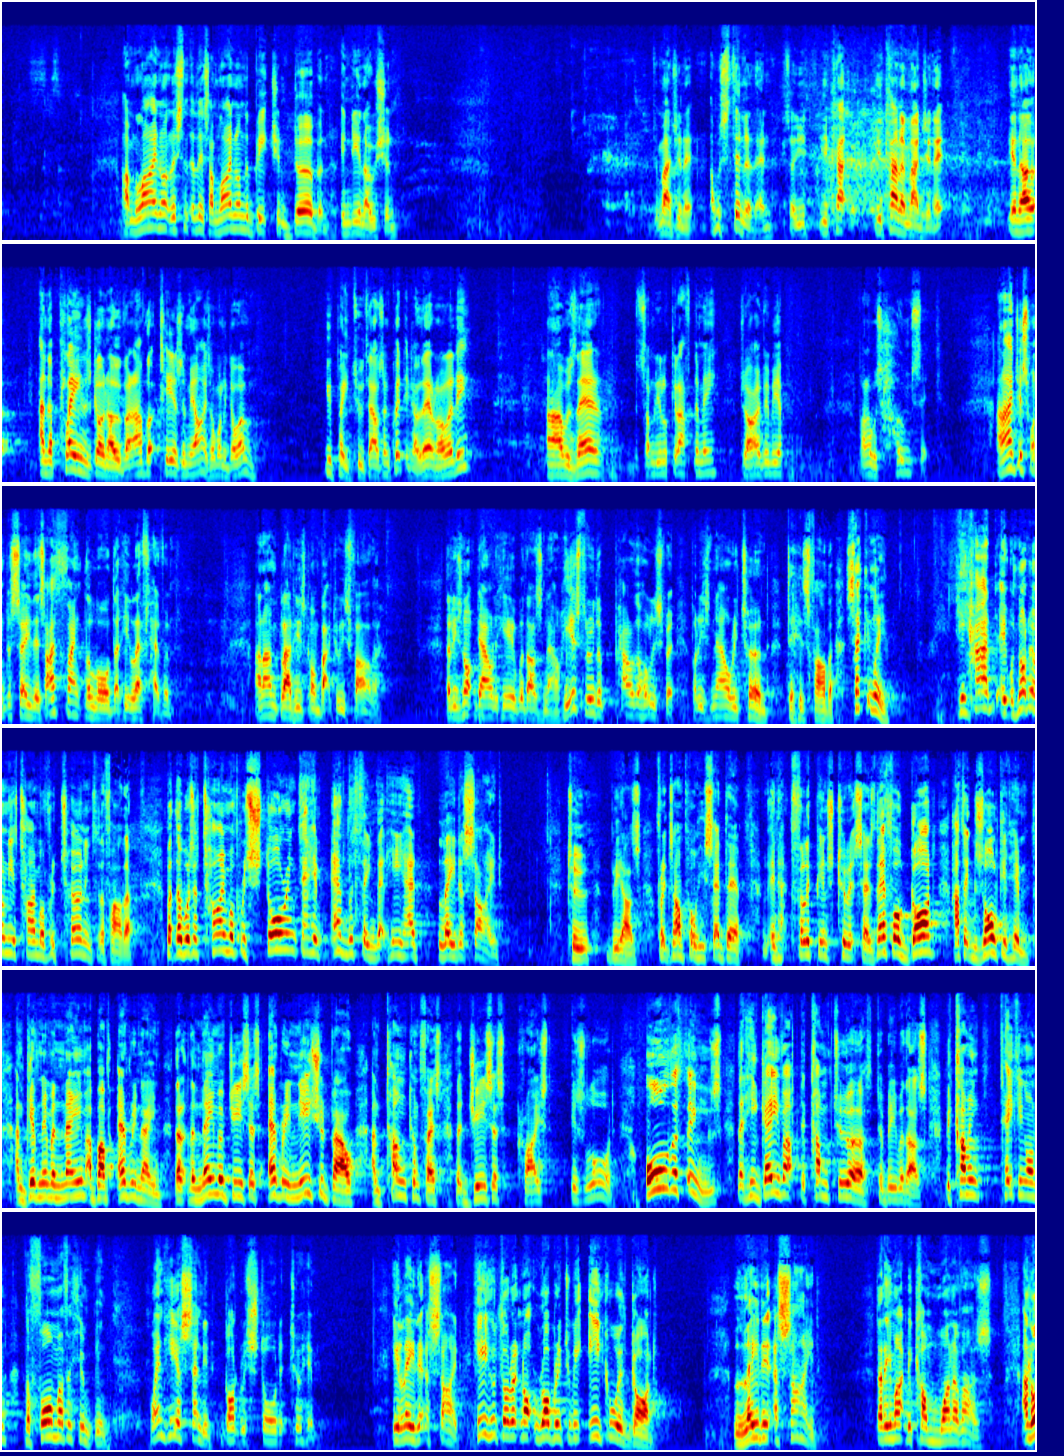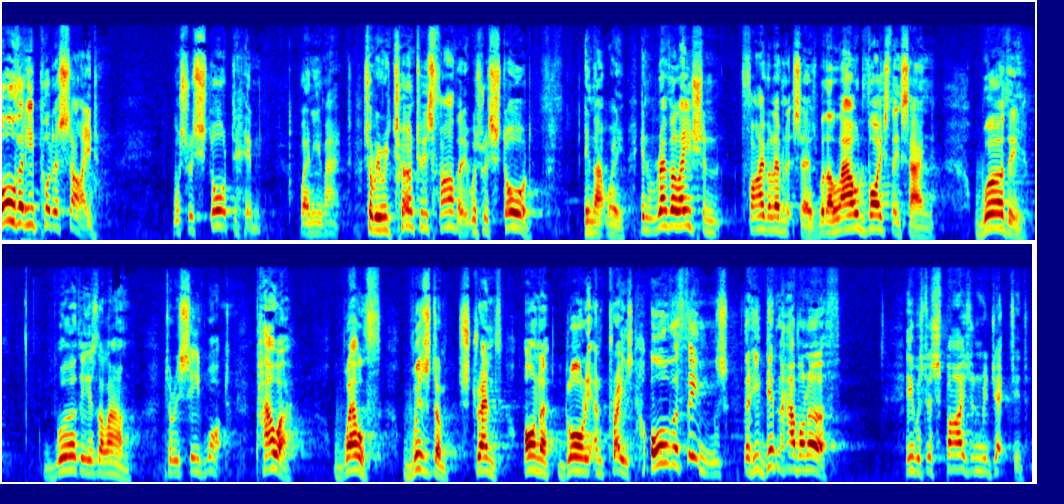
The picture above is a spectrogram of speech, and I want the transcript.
I'm lying on, listen to this, I'm lying on the beach in Durban, Indian Ocean, Imagine it. I was thinner then, so you, you, can't, you can imagine it. You know, and the plane's going over, and I've got tears in my eyes. I want to go home. You'd pay 2,000 quid to go there on holiday. And I was there, somebody looking after me, driving me up. But I was homesick. And I just want to say this I thank the Lord that He left heaven. And I'm glad He's gone back to His Father that he's not down here with us now. He is through the power of the Holy Spirit, but he's now returned to his Father. Secondly, he had, it was not only a time of returning to the Father, but there was a time of restoring to him everything that he had laid aside to be us. For example, he said there in Philippians 2, it says, Therefore God hath exalted him and given him a name above every name, that at the name of Jesus every knee should bow and tongue confess that Jesus Christ is Lord. All the things that he gave up to come to earth to be with us, becoming, taking on the form of a human being, when he ascended, God restored it to him. He laid it aside. He who thought it not robbery to be equal with God laid it aside that he might become one of us. And all that he put aside was restored to him when he acted. So he returned to his father. It was restored in that way. In Revelation 5:11 it says, with a loud voice they sang, "Worthy, worthy is the lamb to receive what? Power, wealth, wisdom, strength, honor, glory and praise. All the things that he didn't have on earth. He was despised and rejected.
